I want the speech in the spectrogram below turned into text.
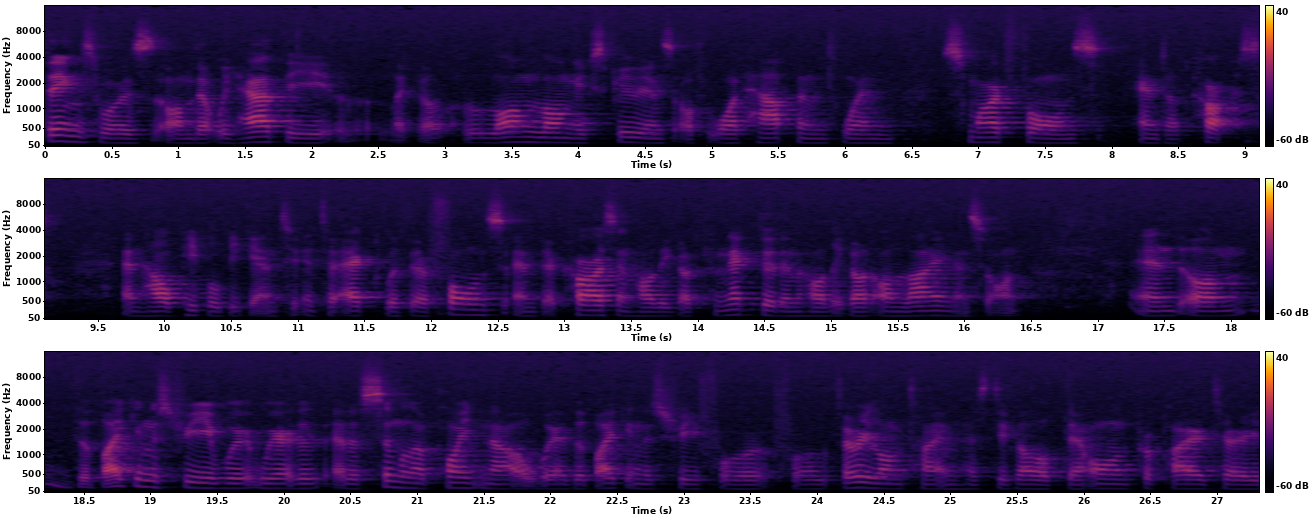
things was um, that we had the like a long, long experience of what happened when smartphones entered cars and how people began to interact with their phones and their cars and how they got connected and how they got online and so on. And um, the bike industry, we're, we're at, a, at a similar point now where the bike industry for, for a very long time has developed their own proprietary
